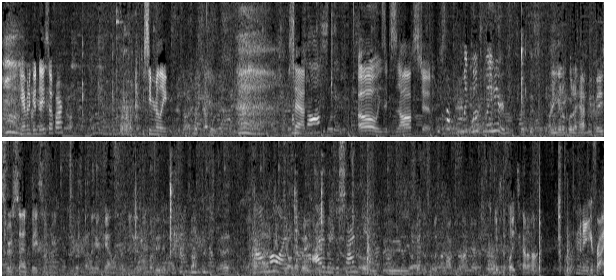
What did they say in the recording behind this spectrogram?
You having a good day so far? You seem really sad. Exhausted. Oh, he's exhausted. I'm like most of the way here. Are you gonna put a happy face or a sad face on your on your calendar when you get home? I don't know. I, I haven't decided yet. If the plate's kind of hot. I'm gonna eat your fry.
